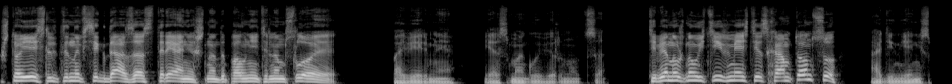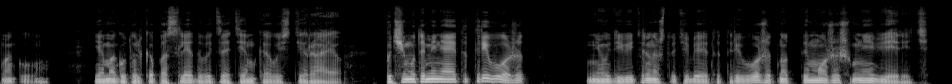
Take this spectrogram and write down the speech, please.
Что, если ты навсегда застрянешь на дополнительном слое? Поверь мне, я смогу вернуться. Тебе нужно уйти вместе с Хамтонсу? Один я не смогу. Я могу только последовать за тем, кого стираю. Почему-то меня это тревожит. Неудивительно, что тебя это тревожит, но ты можешь мне верить.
